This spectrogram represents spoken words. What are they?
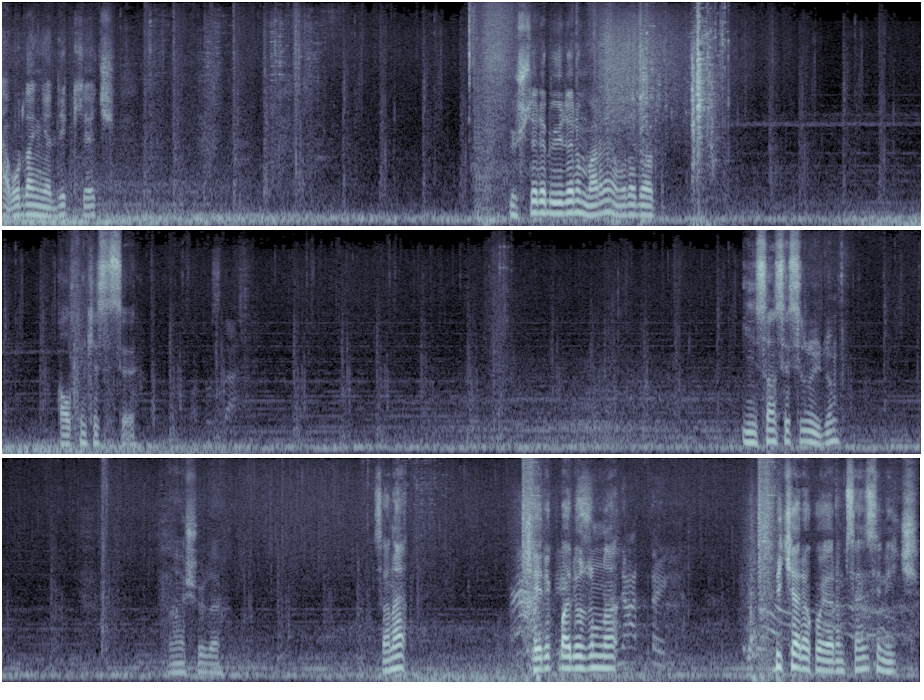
Ha buradan geldik. Geç. Üçlere büyülerim var değil mi? Bu da Altın kesesi. İnsan sesi duydum. Ha şurada. Sana çelik balyozumla Nothing. bir kere koyarım sensin hiç.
